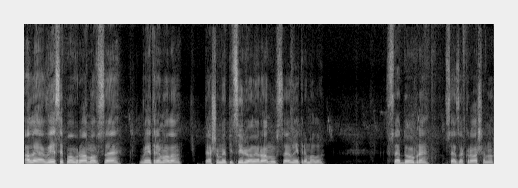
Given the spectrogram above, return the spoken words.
Але висипав, рама все витримала. Те, що ми підсилювали раму, все витримало. Все добре, все закрашено.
